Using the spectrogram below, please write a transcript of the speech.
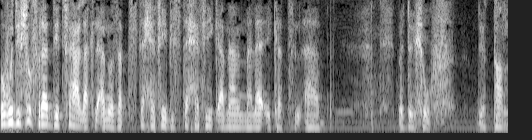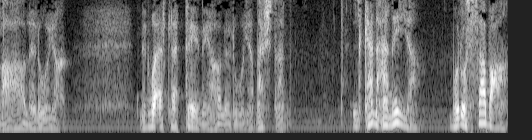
وبده يشوف ردة فعلك لأنه إذا بتستحي فيه بيستحي فيك أمام ملائكة الآب. بده يشوف بده يطلع هاللويا من وقت للتاني هاللويا مجدا. الكنعانية مرقس سبعة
